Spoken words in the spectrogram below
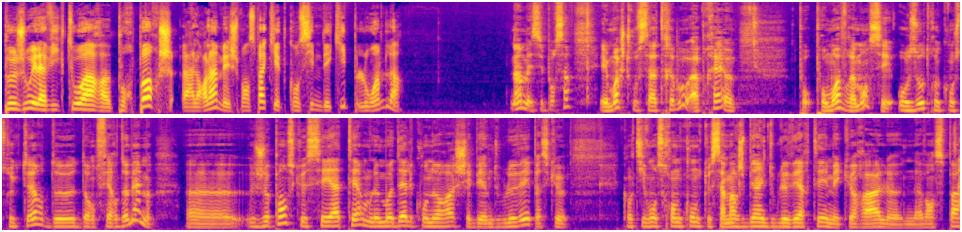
peut jouer la victoire pour Porsche, alors là, mais je pense pas qu'il y ait de consigne d'équipe, loin de là. Non, mais c'est pour ça. Et moi, je trouve ça très beau. Après, euh, pour, pour moi, vraiment, c'est aux autres constructeurs d'en faire de même. Euh, je pense que c'est à terme le modèle qu'on aura chez BMW parce que quand ils vont se rendre compte que ça marche bien avec WRT mais que RAL euh, n'avance pas,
